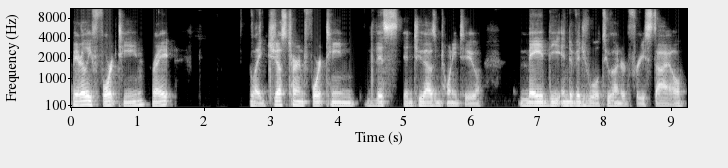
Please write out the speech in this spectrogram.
barely 14, right? Like just turned 14 this in 2022 made the individual 200 freestyle.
